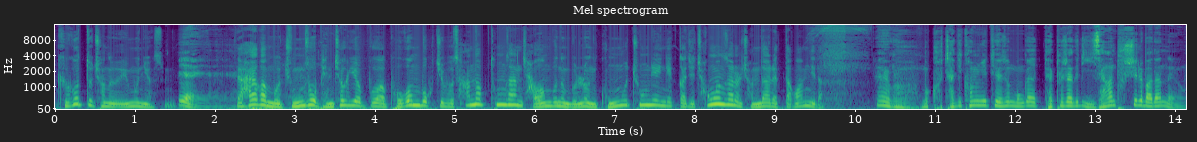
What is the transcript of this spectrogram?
그것도 저는 의문이었습니다. 예, 예. 근데 하여간 뭐 중소벤처기업부와 보건복지부 산업통상자원부는 물론 국무총리에게까지 청원서를 전달했다고 합니다. 아이고, 뭐, 커- 자기 커뮤니티에서 뭔가 대표자들이 이상한 푸시를 받았네요.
